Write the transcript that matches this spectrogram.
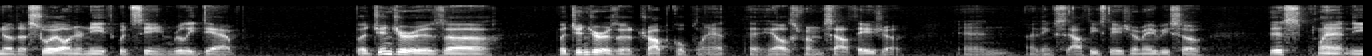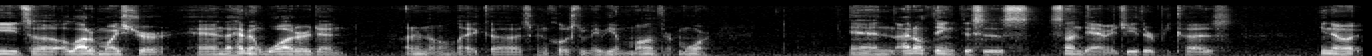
you know, the soil underneath would seem really damp. But ginger is a, uh, but ginger is a tropical plant that hails from South Asia, and I think Southeast Asia maybe. So this plant needs uh, a lot of moisture, and I haven't watered in, I don't know, like uh, it's been close to maybe a month or more and I don't think this is sun damage either because you know it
